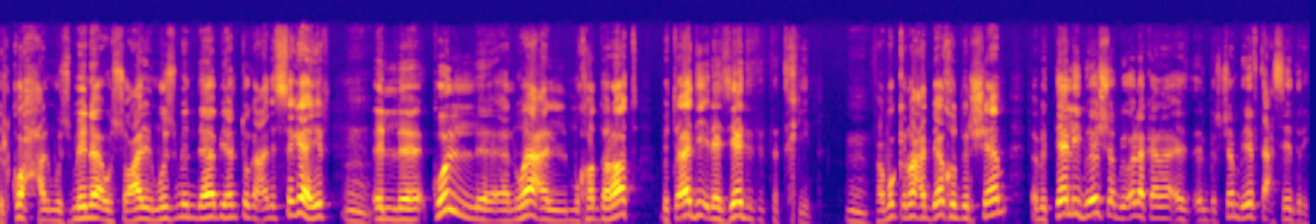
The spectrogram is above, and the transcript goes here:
الكحة المزمنة أو السعال المزمن ده بينتج عن السجاير. كل أنواع المخدرات بتؤدي إلى زيادة التدخين مم. فممكن واحد بياخد برشام فبالتالي بيشرب بيقول لك أنا البرشام بيفتح صدري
